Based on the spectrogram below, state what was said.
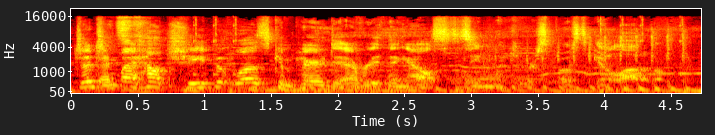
judging by how cheap it was compared to everything else, it seemed like you were supposed to get a lot of them.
